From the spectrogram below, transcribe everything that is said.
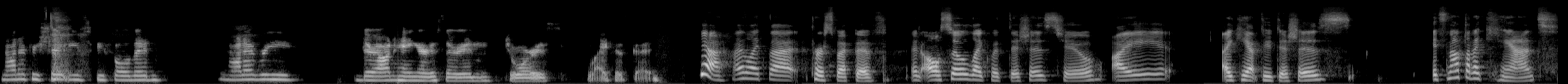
Not every shirt needs to be folded. Not every they're on hangers, they're in drawers. Life is good. Yeah, I like that perspective. And also like with dishes too. I I can't do dishes it's not that I can't.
